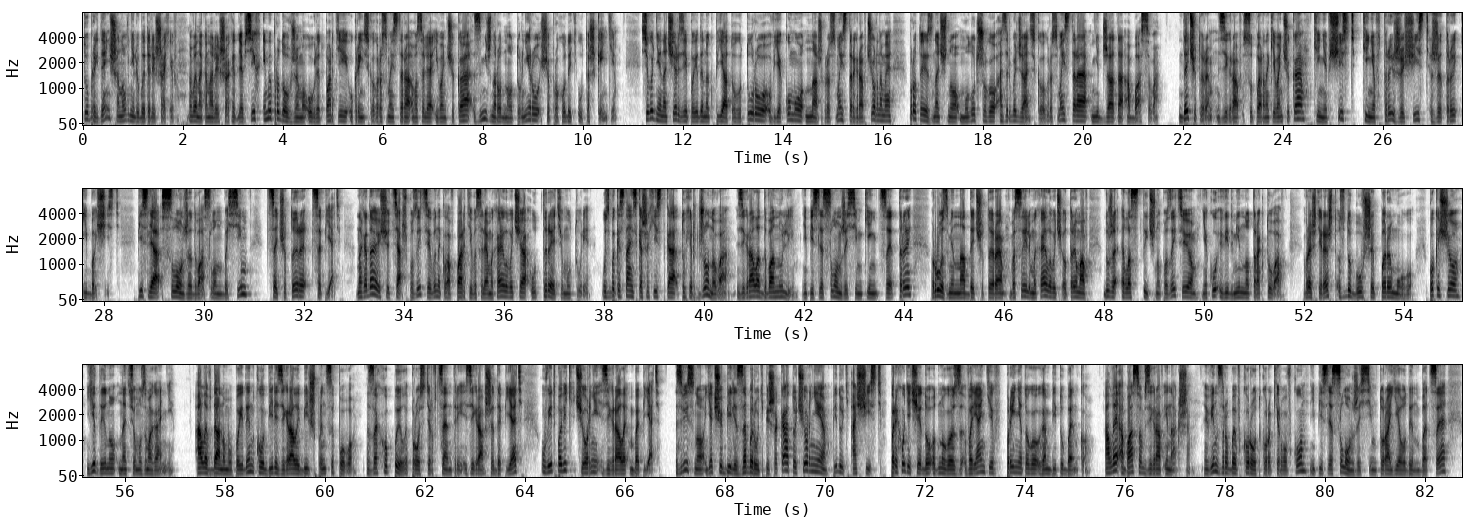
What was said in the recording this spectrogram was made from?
Добрий день, шановні любителі шахів. Ви на каналі Шахи для всіх, і ми продовжуємо огляд партії українського гросмейстера Василя Іванчука з міжнародного турніру, що проходить у Ташкенті. Сьогодні на черзі поєдинок п'ятого туру, в якому наш гросмейстер грав чорними проти значно молодшого азербайджанського гросмейстера Ніджата Абасова. Д4 зіграв суперник Іванчука, кінь F6, кінь F3, G6, G3 і B6. Після слон G2, слон B7, C4, C5. Нагадаю, що ця ж позиція виникла в партії Василя Михайловича у третьому турі. Узбекистанська шахістка Тохірджонова зіграла 2 нулі, і після слон G7, кінь C3, розмін на D4 Василь Михайлович отримав дуже еластичну позицію, яку відмінно трактував, врешті-решт здобувши перемогу, поки що єдину на цьому змаганні. Але в даному поєдинку білі зіграли більш принципово, захопили простір в центрі, зігравши d5, у відповідь чорні зіграли b5. Звісно, якщо білі заберуть пішака, то чорні підуть А6, переходячи до одного з варіантів прийнятого гамбіту Бенко. Але Абасов зіграв інакше. Він зробив коротку рокіровку і після слон G7 тура Е1 БЦ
